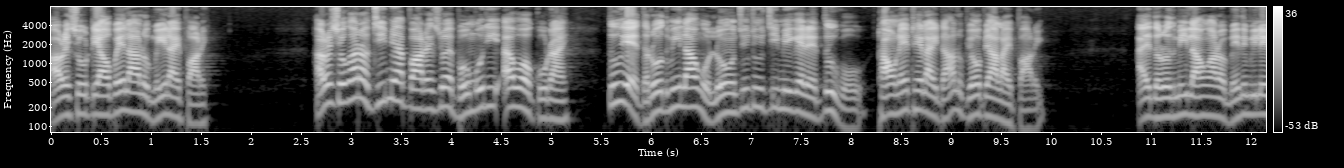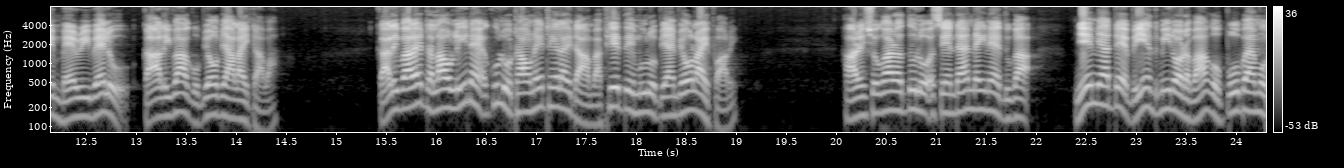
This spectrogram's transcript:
ဟာရီရှိုတယောက်ပဲလားလို့မေးလိုက်ပါတယ်။ဟာရီရှိုကတော့ကြီးမြတ်ပါတယ်ဆိုရဲဘုံမူကြီးအဝေါ်ကိုတိုင် သူ့ရဲ့သရိုသမီးလောင်းကိုလွန်ကျူးကျူးကြီးမိခဲ့တဲ့သူ့ကိုထောင်ထဲထည့်လိုက်တာလို့ပြောပြလိုက်ပါတယ်။အဲဒီသရိုသမီးလောင်းကတော့မင်းသမီးလေးမယ်ရီပဲလို့ဂါလီဘာကိုပြောပြလိုက်တာပါ။ဂါလီဘာလည်းဒီလောက်လေးနဲ့အခုလိုထောင်ထဲထည့်လိုက်တာမဖြစ်သင့်ဘူးလို့ပြန်ပြောလိုက်ပါတယ်။ဟာရီရှိုကတော့သူ့လိုအစင်တန်းနေတဲ့သူကမြင့်မြတ်တဲ့ဘရင်သမီးတော်တစ်ပါးကိုပိုးပန်းမှု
